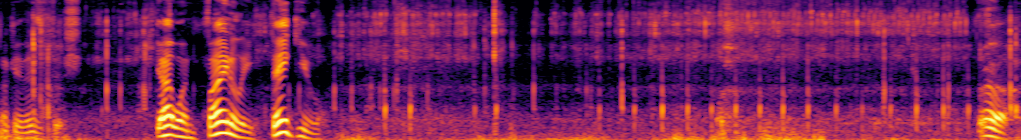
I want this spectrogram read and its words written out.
Okay, there's a fish. Got one, finally. Thank you. Ugh.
